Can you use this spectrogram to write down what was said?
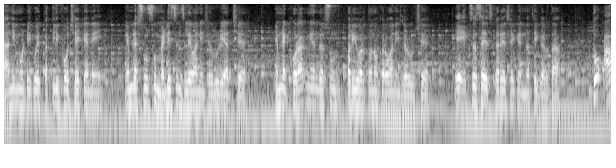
નાની મોટી કોઈ તકલીફો છે કે નહીં, એમને શું શું મેડિસિન્સ લેવાની જરૂરિયાત છે, એમને ખોરાકની અંદર શું પરિવર્તનો કરવાની જરૂર છે, એ એક્સરસાઇઝ કરે છે કે નથી કરતા. તો આ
